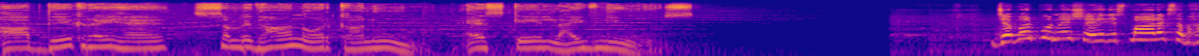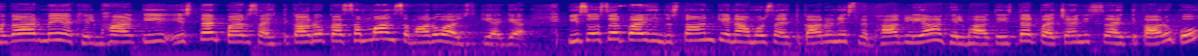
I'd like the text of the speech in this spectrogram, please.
आप देख रहे हैं संविधान और कानून एस के लाइव न्यूज़ जबलपुर में शहीद स्मारक सभागार में अखिल भारतीय स्तर पर साहित्यकारों का सम्मान समारोह आयोजित किया गया। इस अवसर पर हिंदुस्तान के नाम और साहित्यकारों ने इसमें भाग लिया। अखिल भारतीय स्तर पर चयनित साहित्यकारों को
